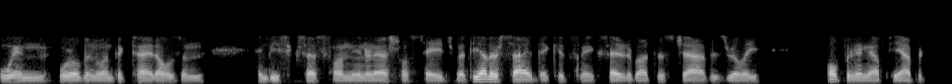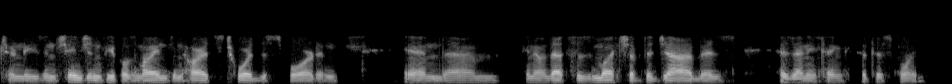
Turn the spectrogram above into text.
win world and Olympic titles and and be successful on the international stage. But the other side that gets me excited about this job is really opening up the opportunities and changing people's minds and hearts toward the sport and and um you know that's as much of the job as as anything at this point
